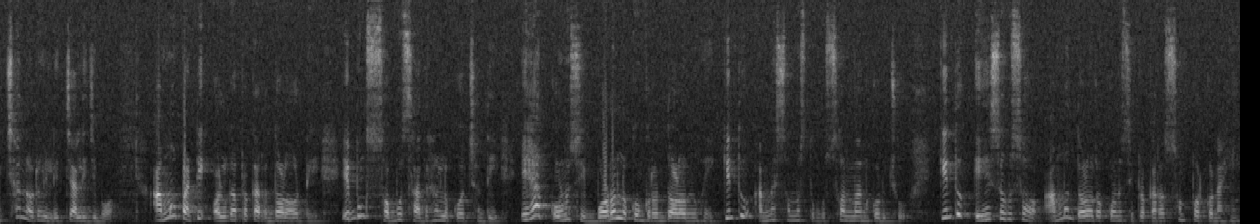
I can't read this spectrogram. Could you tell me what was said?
ইচ্ছা ন রহলে চালিযোগ ଆମ ପାର୍ଟି ଅଲଗା ପ୍ରକାର ଦଳ ଅଟେ ଏବଂ ସବୁ ସାଧାରଣ ଲୋକ ଅଛନ୍ତି ଏହା କୌଣସି ବଡ଼ ଲୋକଙ୍କର ଦଳ ନୁହେଁ କିନ୍ତୁ ଆମେ ସମସ୍ତଙ୍କୁ ସମ୍ମାନ କରୁଛୁ କିନ୍ତୁ ଏହିସବୁ ସହ ଆମ ଦଳର କୌଣସି ପ୍ରକାର ସମ୍ପର୍କ ନାହିଁ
